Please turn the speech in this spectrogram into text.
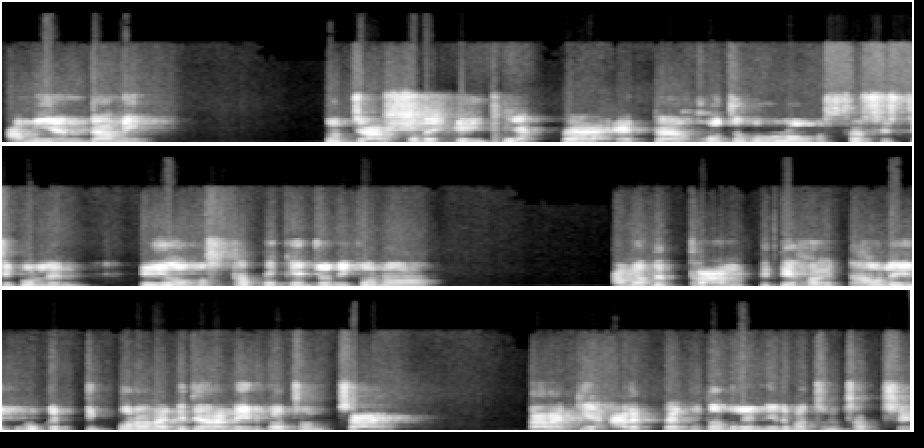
আমি এন্ডামি তো যার ফলে এই যে একটা একটা হজবরল অবস্থা সৃষ্টি করলেন এই অবস্থা থেকে যদি কোনো আমাদের ত্রাণ পেতে হয় তাহলে এগুলোকে ঠিক করার আগে যারা নির্বাচন চায় তারা কি আরেকটা কথা বলে নির্বাচন চাচ্ছে?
